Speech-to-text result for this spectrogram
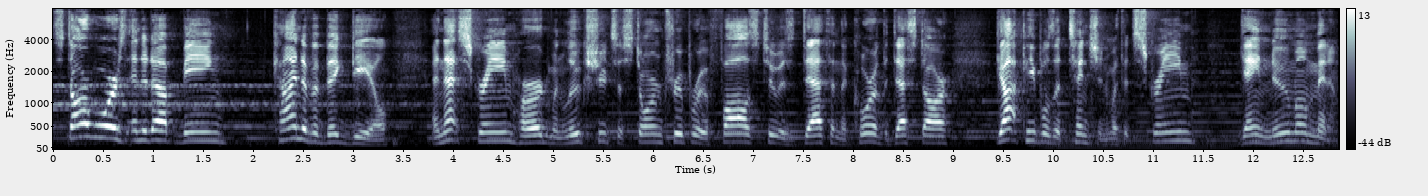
Star Wars ended up being kind of a big deal, and that scream heard when Luke shoots a stormtrooper who falls to his death in the core of the Death Star got people's attention with its scream, gained new momentum.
